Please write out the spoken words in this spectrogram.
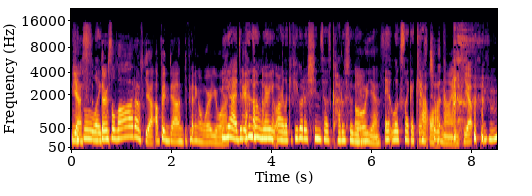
yes. Like- There's a lot of yeah up and down depending on where you are. Yeah, it depends on where you are. Like if you go to Shinseo's Garosu-gil, Oh, yes. it looks like a Just catwalk, to the nines. Yep. hmm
